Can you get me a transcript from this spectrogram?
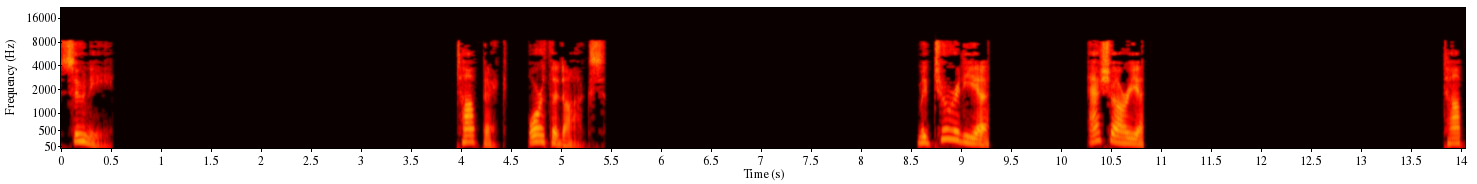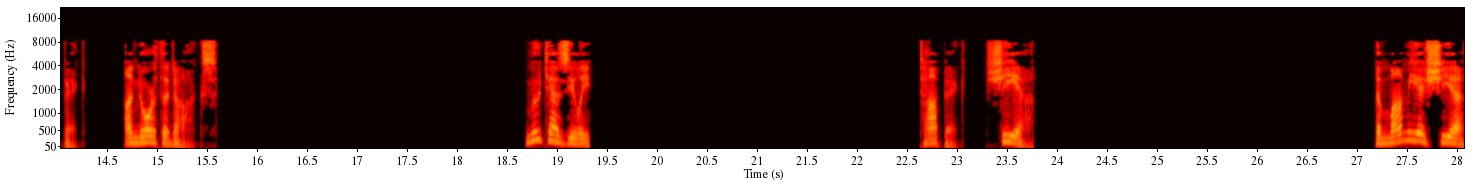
Sunni. Orthodox. Maturidiyya Ash'ariya. Unorthodox. Mutazili. Shia. Imamiya Shia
